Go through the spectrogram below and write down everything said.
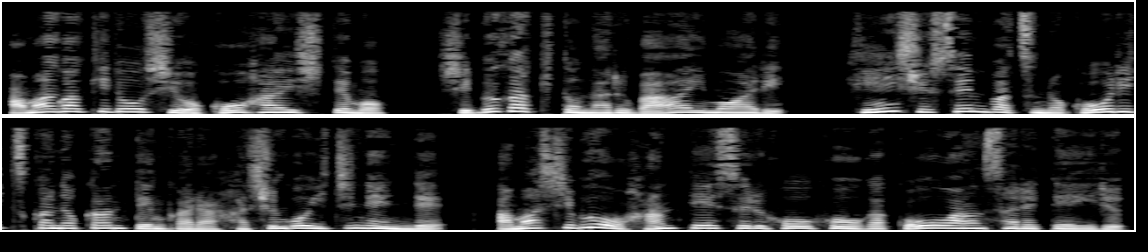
甘柿同士を交配しても渋柿となる場合もあり、品種選抜の効率化の観点からはしご1年で甘渋を判定する方法が考案されている。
